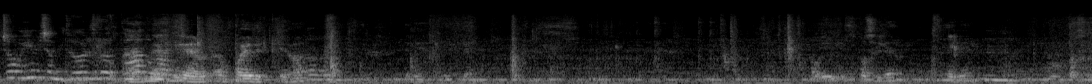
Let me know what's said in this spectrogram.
좀 힘이 좀 덜 들었다 그 네, 말이야. 예, 보여드릴게요. 어. 여기. 어, 여기 보실래요? 이게 음. 한번 보세요.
